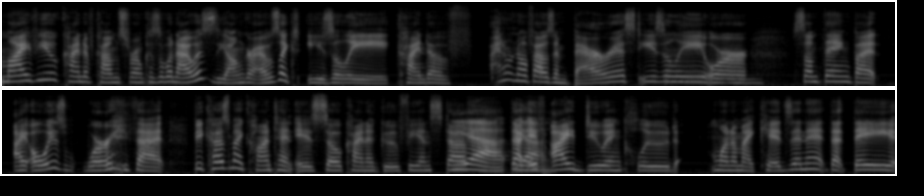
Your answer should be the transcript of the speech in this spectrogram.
my view kind of comes from because when I was younger, I was like easily kind of I don't know if I was embarrassed easily or Mm. something, but I always worry that because my content is so kind of goofy and stuff, yeah, that yeah. if I do include one of my kids in it, that they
